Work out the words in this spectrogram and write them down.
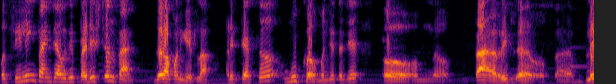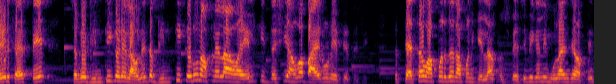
पण सिलिंग फॅनच्या ऐवजी पेडिस्टल फॅन जर आपण घेतला आणि त्याचं मुख म्हणजे त्याचे ब्लेड्स आहेत ते सगळे भिंतीकडे लावले तर भिंतीकडून आपल्याला हवा येईल की जशी हवा बाहेरून येते तशी. तर त्याचा वापर जर आपण केला स्पेसिफिकली मुलांच्या बाबतीत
